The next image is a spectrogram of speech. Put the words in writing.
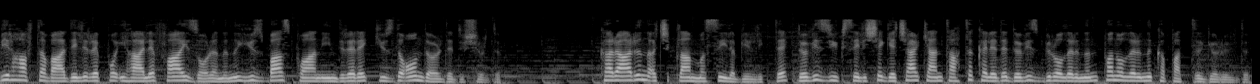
bir hafta vadeli repo ihale faiz oranını 100 baz puan indirerek %14'e düşürdü. Kararın açıklanmasıyla birlikte, döviz yükselişe geçerken Tahtakale'de döviz bürolarının panolarını kapattığı görüldü.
